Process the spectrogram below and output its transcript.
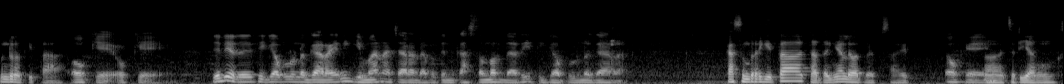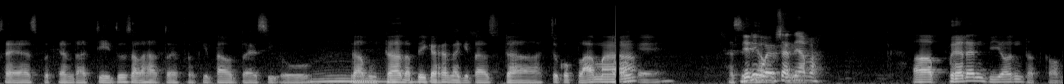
menurut kita. Oke, oke. Jadi dari 30 negara ini gimana cara dapetin customer dari 30 negara? Customer kita datangnya lewat website. Oke. Nah, jadi yang saya sebutkan tadi itu salah satu effort kita untuk SEO. Hmm. Nggak mudah, tapi karena kita sudah cukup lama. Oke. hasilnya Jadi websitenya apa? Eh, breadandbeyond.com.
